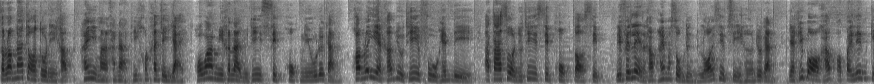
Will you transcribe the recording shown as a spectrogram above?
สำหรับหน้าจอตัวนี้ครับให้มาขนาดที่ค่อนข้างจะใหญ่ เพราะว่ามีขนาดอยู่ที่ 16 นิ้วด้วยกัน ความละเอียดครับอยู่ที่ Full HD อัตราส่วนอยู่ที่ 16 ต่อ 10 refresh rate ครับให้มาสูงถึง 114 เฮิร์ตด้วยกัน อย่างที่บอกครับเอาไปเล่นเก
